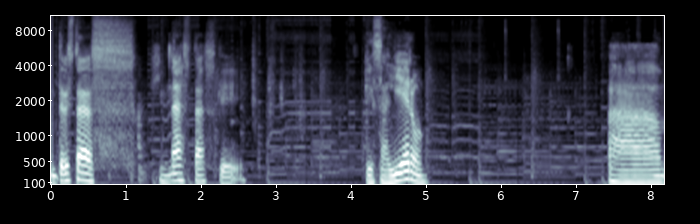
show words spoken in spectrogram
Entre estas gimnastas que... Que salieron a...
